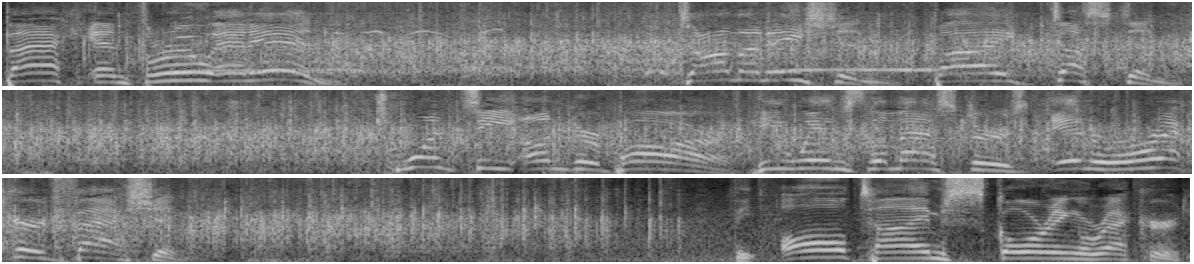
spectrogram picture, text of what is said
back and through and in. Domination by Dustin. 20 under par. He wins the Masters in record fashion. The all time scoring record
